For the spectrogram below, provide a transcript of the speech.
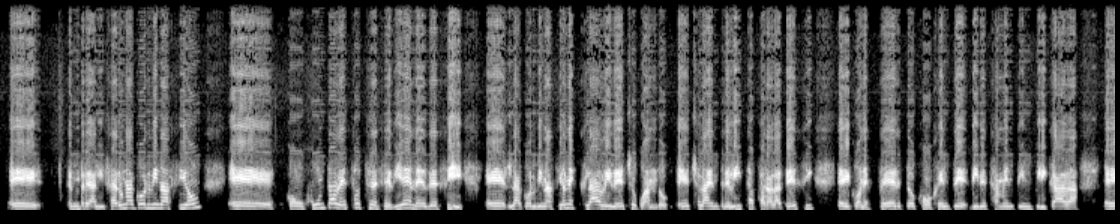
realizar una coordinación eh, conjunta de estos 13 bienes, es decir, eh, la coordinación es clave y de hecho cuando he hecho las entrevistas para la tesis eh, con expertos, con gente directamente implicada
